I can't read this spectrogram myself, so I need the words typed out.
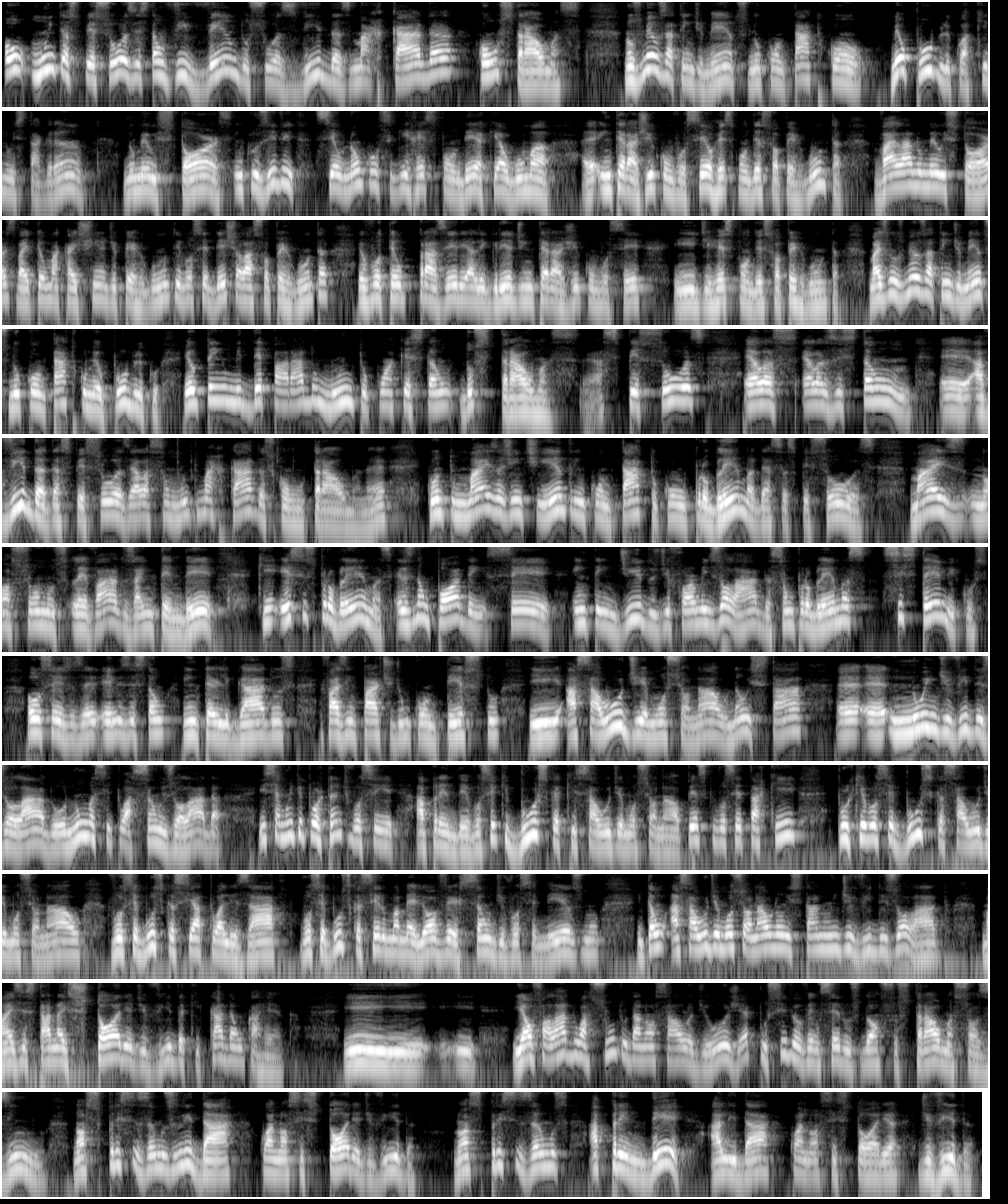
Ou muitas pessoas estão vivendo suas vidas marcadas com os traumas. Nos meus atendimentos, no contato com meu público aqui no Instagram, no meu Stores, inclusive se eu não conseguir responder aqui alguma é, interagir com você ou responder sua pergunta, vai lá no meu Stories, vai ter uma caixinha de pergunta e você deixa lá sua pergunta. Eu vou ter o prazer e a alegria de interagir com você e de responder sua pergunta. Mas nos meus atendimentos, no contato com o meu público, eu tenho me deparado muito com a questão dos traumas. As pessoas elas, elas estão, é, a vida das pessoas, elas são muito marcadas com o trauma, né? Quanto mais a gente entra em contato com o problema dessas pessoas, mais nós somos levados a entender que esses problemas, eles não podem ser entendidos de forma isolada, são problemas sistêmicos, ou seja, eles estão interligados, fazem parte de um contexto e a saúde emocional não está é, é, no indivíduo isolado ou numa situação isolada. Isso é muito importante você aprender. Você que busca aqui saúde emocional, pensa que você está aqui porque você busca saúde emocional, você busca se atualizar, você busca ser uma melhor versão de você mesmo. Então, a saúde emocional não está no indivíduo isolado, mas está na história de vida que cada um carrega. E, e, e ao falar do assunto da nossa aula de hoje, é possível vencer os nossos traumas sozinho? Nós precisamos lidar com a nossa história de vida. Nós precisamos aprender a lidar com a nossa história de vida.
